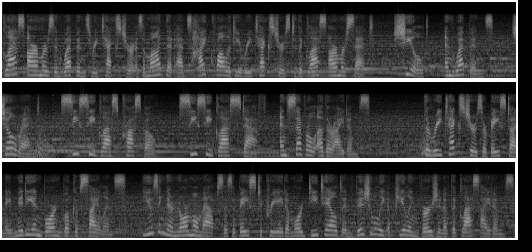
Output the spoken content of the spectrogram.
Glass Armors and Weapons Retexture is a mod that adds high-quality retextures to the glass armor set, shield, and weapons, Chillrend, CC Glass Crossbow, CC Glass Staff, and several other items. The retextures are based on Amidianborn Book of Silence, using their normal maps as a base to create a more detailed and visually appealing version of the glass items.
